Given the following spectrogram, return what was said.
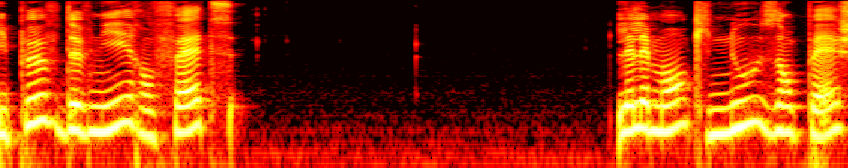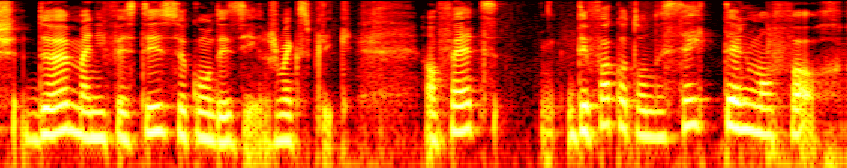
ils peuvent devenir en fait l'élément qui nous empêche de manifester ce qu'on désire. Je m'explique. En fait, des fois quand on essaye tellement fort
